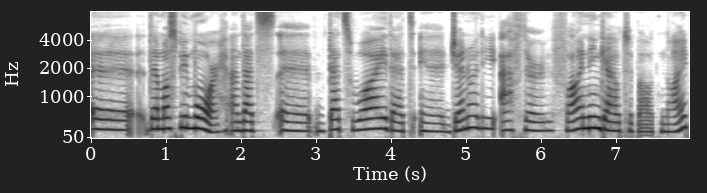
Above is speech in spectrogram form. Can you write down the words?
uh, there must be more. And that's uh, that's why that uh, generally after finding out about NAIP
